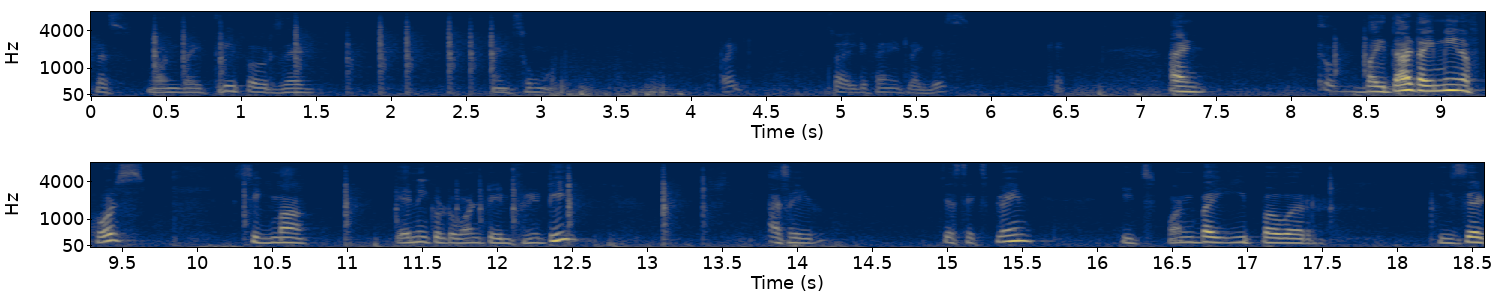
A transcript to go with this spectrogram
plus 1 by 3 per z and so on. Right? So I will define it like this. Okay. And by that I mean of course sigma n equal to 1 to infinity. As I just explained it is 1 by e power z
